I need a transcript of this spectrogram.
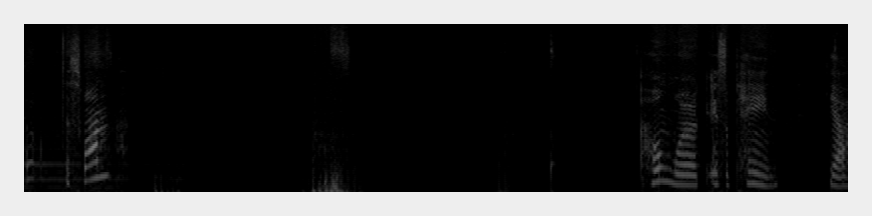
So, This one. Homework is a pain. Yeah.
